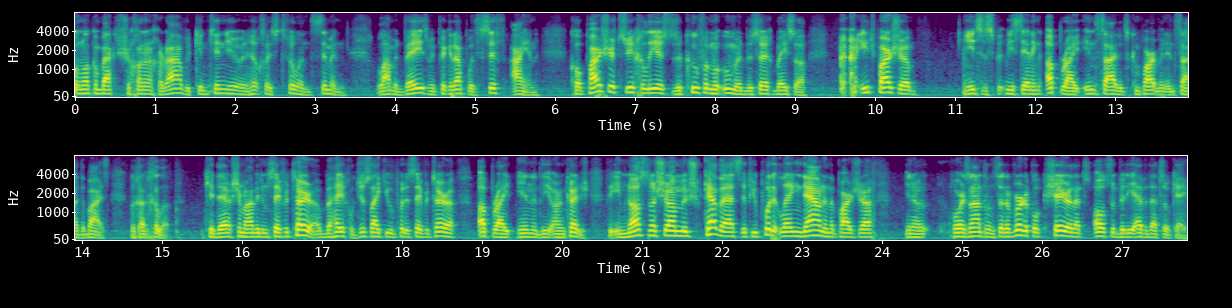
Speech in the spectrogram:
and welcome back to Shulchan Aruch We continue in Hilchos Tefillin Siman Lamed Beis. We pick it up with Sif Ayin. Kol Parsha Tzrich Elias Zekufa Mu'umad B'Seich Beisa. Each Parsha needs to be standing upright inside its compartment inside the Bais. L'chadchila. Keder Shemavidim Sefer Torah beheichel, just like you would put a Sefer Torah upright in the Aron Kodesh. V'im nos nasham mushkeves, if you put it laying down in the parsha, you know, horizontal instead of vertical, ksheir, that's also b'di'ev, that's okay.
